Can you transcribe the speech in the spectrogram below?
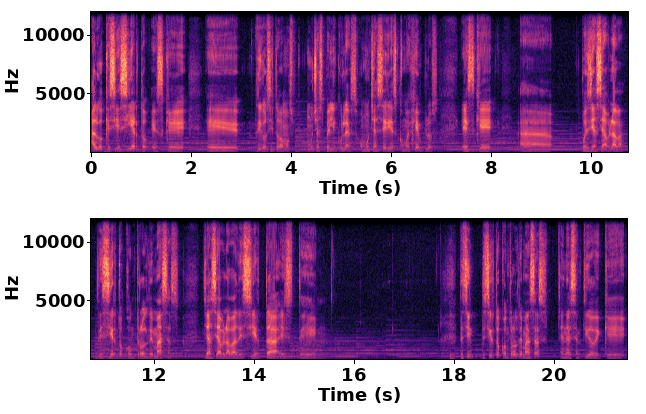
Algo que sí es cierto es que, eh, digo, si tomamos muchas películas o muchas series como ejemplos, es que ah, pues ya se hablaba de cierto control de masas, ya se hablaba de cierta, este, de, cierto control de masas, en el sentido de que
